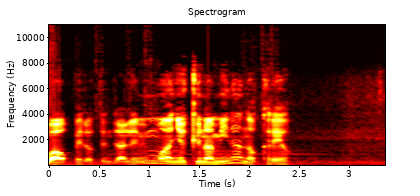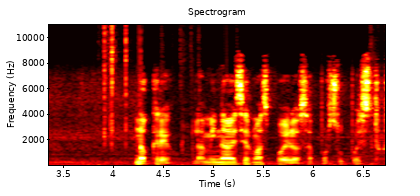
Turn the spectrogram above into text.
Wow, pero ¿tendrá el mismo daño que una mina? No creo. No creo. La mina debe ser más poderosa, por supuesto.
